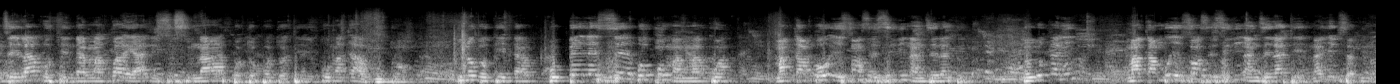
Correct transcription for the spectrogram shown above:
nzela kokenda makwa ya lisusu na potopoto te ekomaka ya goudron. Bino kokenda bobelese bokoma makwa makambo essence esili na nzela te. Toyokani makambo essence esili na nzela te. Nayebisa bino.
